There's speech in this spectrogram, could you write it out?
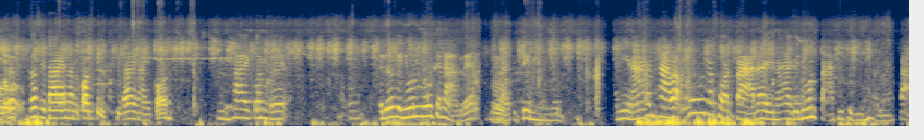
แล้วถ้าสิทายอันนั้นก้อนติสิทายไงก้อนอืมทายก้อนก็ได้ไอ้เรื่องกับโยนงูใส่หลาก็ได้หลายที่เต้นแบบอันนี้นะทำทาว่าอู้มาสอนป่าได้นะอาจจะโยนป่าสุดๆนี่เหรอนะป่า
